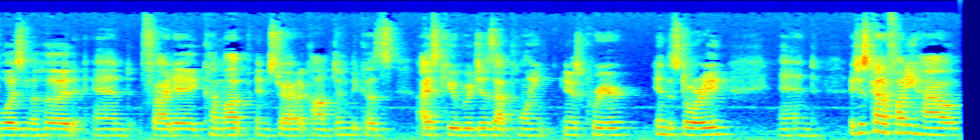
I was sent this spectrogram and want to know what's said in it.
Boyz n the Hood and Friday come up in Straight Outta Compton because Ice Cube reaches that point in his career in the story, and it's just kind of funny how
